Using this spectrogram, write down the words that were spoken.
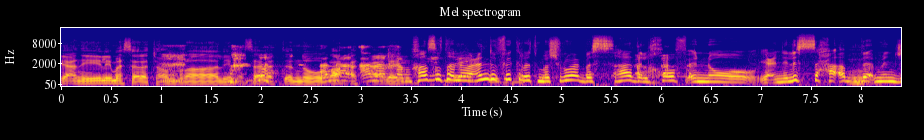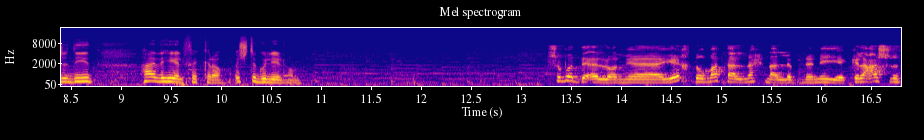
يعني لمسألة عمره لمسألة أنه أنا- راحت علي. خاصة لو عنده فكرة مشروع بس هذا الخوف إنه يعني لسه حأبدأ من جديد هذه هي الفكرة، إيش تقولي لهم؟ شو بدي أقول لهم؟ ياخذوا مثل نحن اللبنانية. كل عشر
